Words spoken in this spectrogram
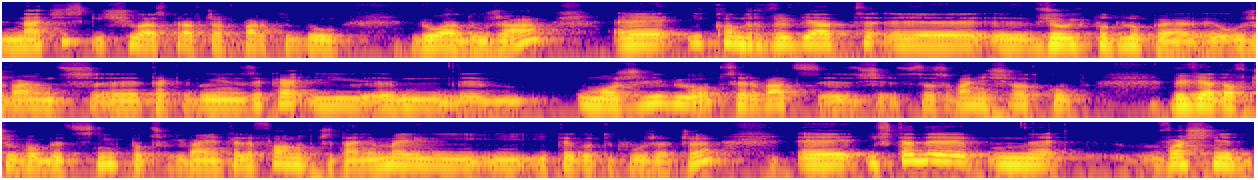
nacisk i siła sprawcza w partii był, była duża e, i kontrwywiad e, wziął ich pod lupę, e, używając takiego języka i umożliwił obserwację, stosowanie środków wywiadowczych wobec nich, podsłuchiwanie telefonów, czytanie maili i, i tego typu rzeczy. I wtedy właśnie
